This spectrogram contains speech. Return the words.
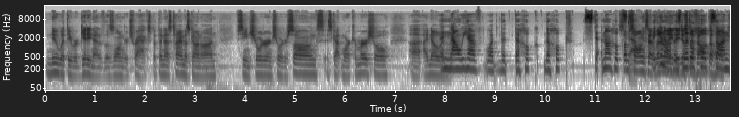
knew what they were getting out of those longer tracks. But then as time has gone on, you've seen shorter and shorter songs. It's got more commercial. Uh, I know. in And the- now we have what the the hook the hook. Ste- not hook Some step. songs that like, literally you know, they those just little develop the hooks on.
